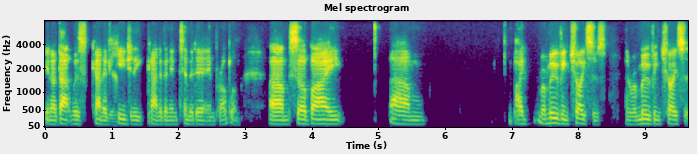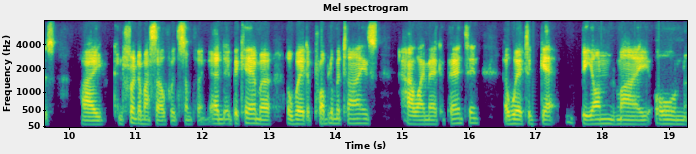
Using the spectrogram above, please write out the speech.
You know, that was kind of yeah. hugely kind of an intimidating problem. Um, so by um, by removing choices and removing choices, I confronted myself with something, and it became a, a way to problematize how I make a painting, a way to get beyond my own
